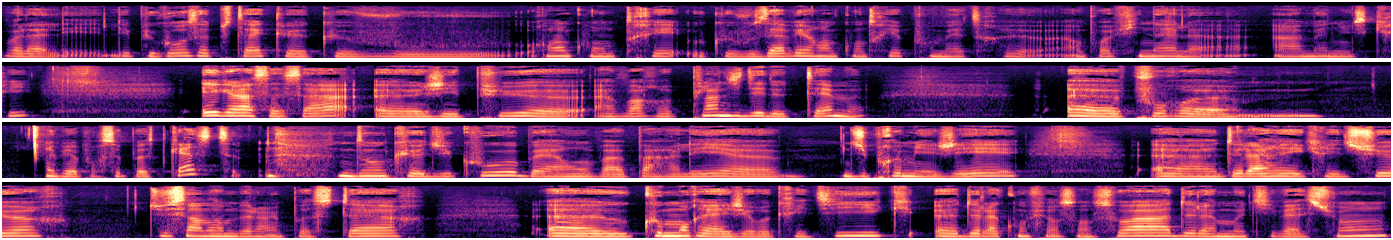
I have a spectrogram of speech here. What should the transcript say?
voilà, les, plus gros obstacles que vous rencontrez ou que vous avez rencontrés pour mettre un point final à, un manuscrit. Et grâce à ça, j'ai pu avoir plein d'idées de thèmes pour, eh bien pour ce podcast. Donc du coup, ben, on va parler du premier jet, de la réécriture, du syndrome de l'imposteur, euh, comment réagir aux critiques, euh, de la confiance en soi, de la motivation,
